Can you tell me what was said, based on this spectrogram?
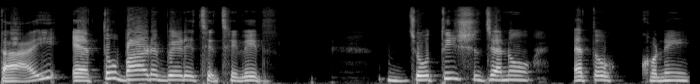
তাই এতবার বেড়েছে ছেলের। জ্যোতিষ যেন এতক্ষণে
